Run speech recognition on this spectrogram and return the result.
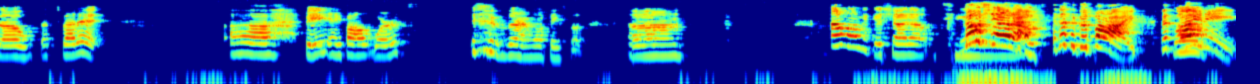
So that's about it. Uh, B, any final words? Sorry, I'm on Facebook. Um, I want to make a shout out to No shout! And that's a goodbye! That's all you need!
